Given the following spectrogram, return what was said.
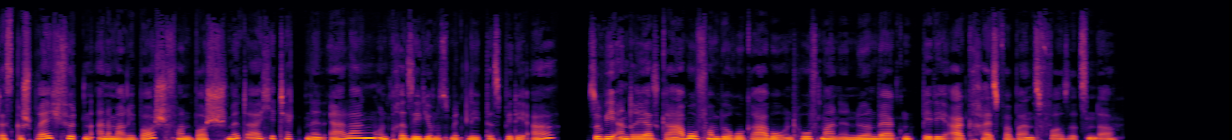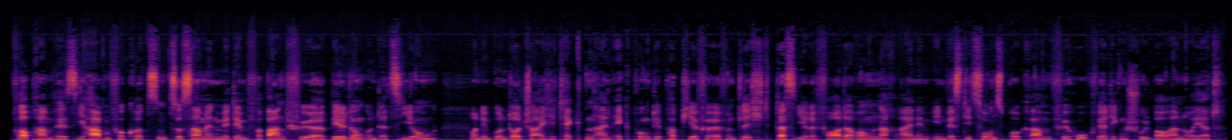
Das Gespräch führten Annemarie Bosch von Bosch Schmidt Architekten in Erlangen und Präsidiumsmitglied des BDA sowie Andreas Grabo vom Büro Grabo und Hofmann in Nürnberg und BDA-Kreisverbandsvorsitzender. Frau Pampe, Sie haben vor kurzem zusammen mit dem Verband für Bildung und Erziehung und dem Bund Deutscher Architekten ein Eckpunktepapier veröffentlicht, das Ihre Forderung nach einem Investitionsprogramm für hochwertigen Schulbau erneuert.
